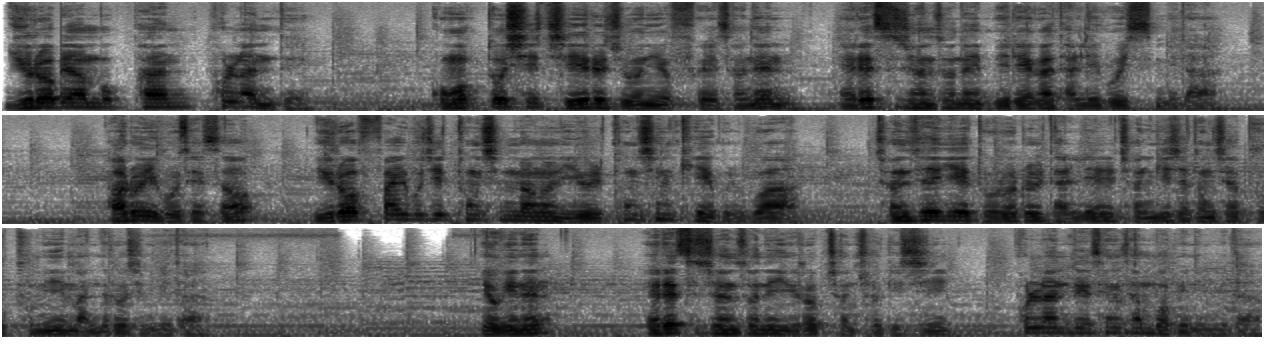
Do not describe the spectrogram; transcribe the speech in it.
유럽의 한복판 폴란드 공업도시 지에르주오니우프에서는 LS 전선의 미래가 달리고 있습니다. 바로 이곳에서 유럽 5G 통신망을 이을 통신 케이블과 전 세계 도로를 달릴 전기 자동차 부품이 만들어집니다. 여기는 LS 전선의 유럽 전초기지 폴란드 생산법인입니다.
